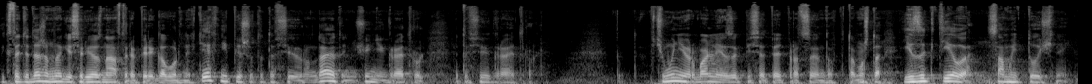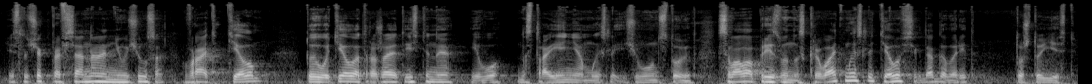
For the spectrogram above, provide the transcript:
И, кстати, даже многие серьезные авторы переговорных техник пишут, это все ерунда, это ничего не играет роль. Это все играет роль. Почему невербальный язык 55%? Потому что язык тела самый точный. Если человек профессионально не учился врать телом, то его тело отражает истинное его настроение, мысли и чего он стоит. Слова призваны скрывать мысли, тело всегда говорит то, что есть.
